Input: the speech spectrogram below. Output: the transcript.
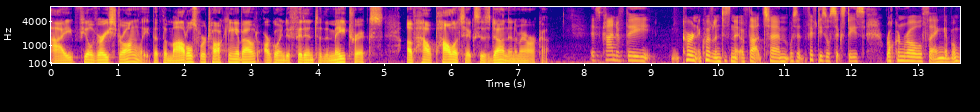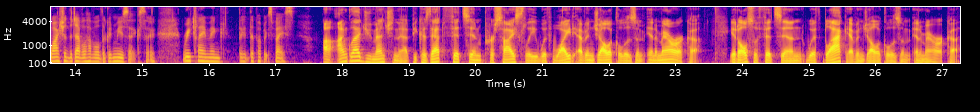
I feel very strongly that the models we're talking about are going to fit into the matrix of how politics is done in America. It's kind of the current equivalent, isn't it, of that um, was it the 50s or 60s rock and roll thing? Why should the devil have all the good music? So reclaiming the, the public space. Uh, I'm glad you mentioned that because that fits in precisely with white evangelicalism in America. It also fits in with black evangelicalism in America,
